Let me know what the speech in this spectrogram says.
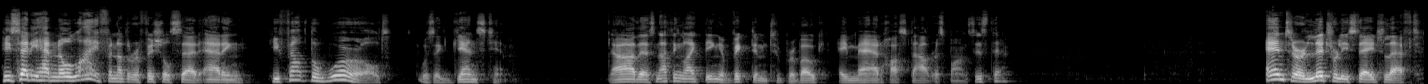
He said he had no life, another official said, adding, he felt the world was against him. Ah, there's nothing like being a victim to provoke a mad, hostile response, is there? Enter literally stage left,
